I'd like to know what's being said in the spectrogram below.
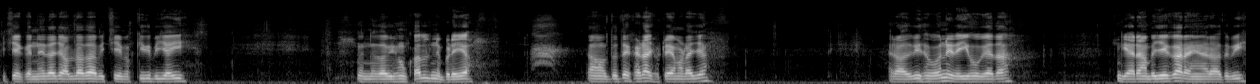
ਪਿੱਛੇ ਗੰਨੇ ਦਾ ਚੱਲਦਾ ਤਾਂ ਵਿੱਚੇ ਮੱਕੀ ਦੀ ਬਿਜਾਈ। ਗੰਨੇ ਦਾ ਵੀ ਹੁਣ ਕੱਲ ਨਿਬੜਿਆ ਤਾਂ ਉਦੋਂ ਤੇ ਖੜਾ ਛੁੱਟਿਆ ਮਾੜਾ ਜਿਹਾ। ਰਾਤ ਵੀ ਸਗੋਂ ਹਨੇਰਾ ਹੀ ਹੋ ਗਿਆ ਤਾਂ। 11 ਵਜੇ ਘਰ ਆਇਆ ਰਾਤ ਵੀ।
